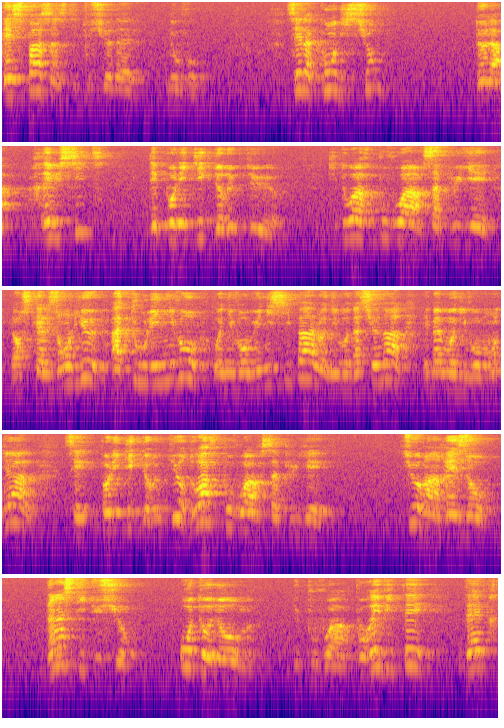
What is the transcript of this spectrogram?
d'espaces institutionnels nouveaux. C'est la condition de la réussite des politiques de rupture qui doivent pouvoir s'appuyer lorsqu'elles ont lieu à tous les niveaux, au niveau municipal, au niveau national et même au niveau mondial. Ces politiques de rupture doivent pouvoir s'appuyer sur un réseau d'institutions autonomes du pouvoir pour éviter d'être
